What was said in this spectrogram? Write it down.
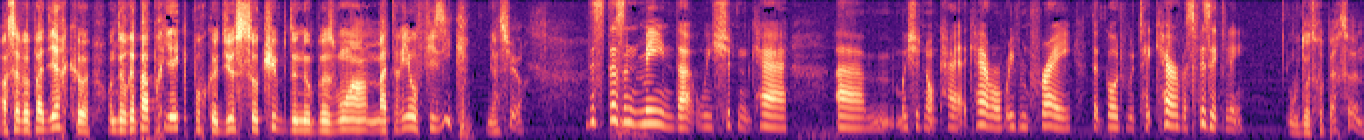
Alors ça ne veut pas dire qu'on ne devrait pas prier pour que Dieu s'occupe de nos besoins matériels ou physiques, bien sûr. This doesn't mean that we shouldn't care, um, we should not care, care or even pray that God would take care of us physically ou d'autres personnes.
